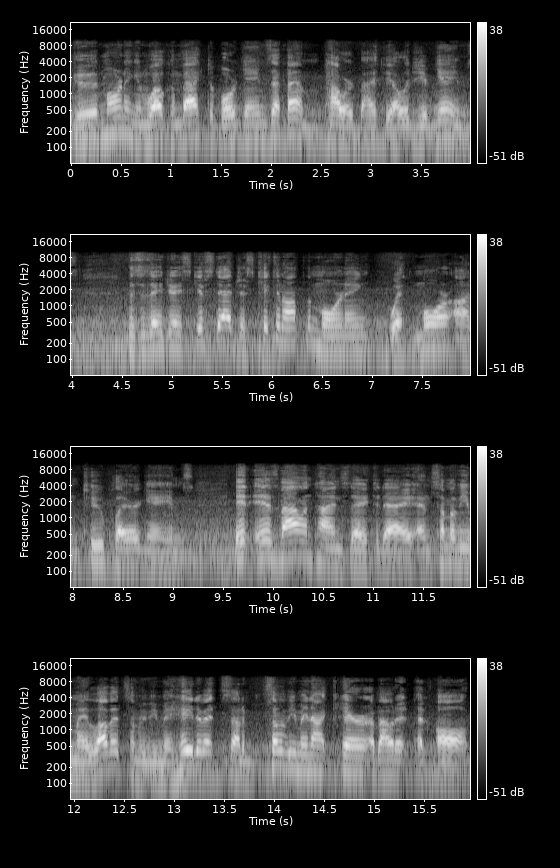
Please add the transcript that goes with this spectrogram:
Good morning and welcome back to Board Games FM, powered by Theology of Games. This is AJ Skifstad just kicking off the morning with more on two player games. It is Valentine's Day today, and some of you may love it, some of you may hate it, some of you may not care about it at all.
